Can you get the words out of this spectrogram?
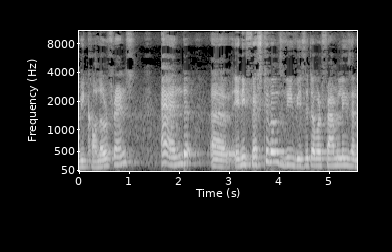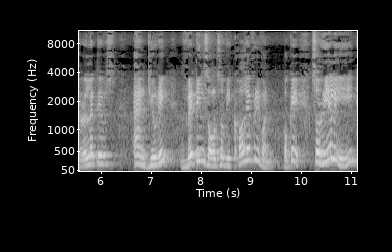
we call our friends, and uh, any festivals, we visit our families and relatives, and during weddings also we call everyone. Okay, so really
